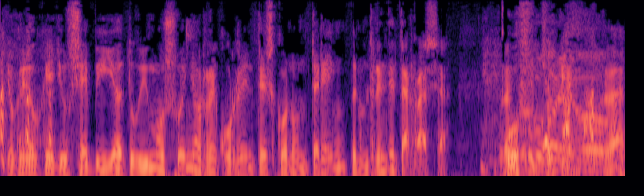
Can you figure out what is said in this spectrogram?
Yo creo que Josep y yo tuvimos sueños recurrentes con un tren, pero un tren de Tarrasa. Uf, mucho tiempo, ¿verdad?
